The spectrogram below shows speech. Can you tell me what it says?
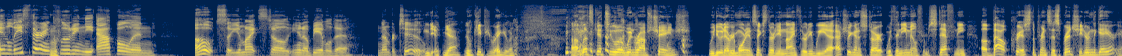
at least they're including the apple and oats, so you might still, you know, be able to number two. Yeah, it'll keep you regular. Uh, let's get to uh, Win Rob's Change. We do it every morning at 6.30 and 9.30. We uh, actually going to start with an email from Stephanie about Chris, the princess spreadsheeter in the gay area.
